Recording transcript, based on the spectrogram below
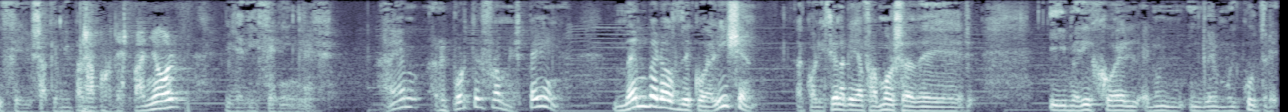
Dice, yo saqué mi pasaporte español y le dije en inglés, reporter from Spain, member of the coalition, la coalición aquella famosa de... Y me dijo él en un inglés muy cutre,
